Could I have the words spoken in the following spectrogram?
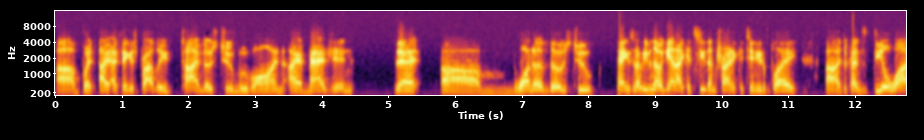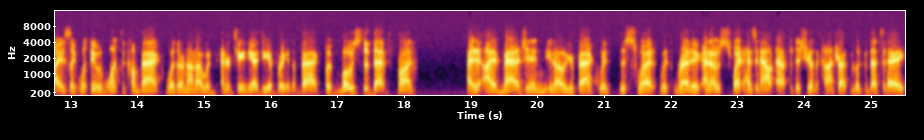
Uh, but I, I think it's probably time those two move on. I imagine that um, one of those two hangs it up. Even though, again, I could see them trying to continue to play. Uh, it depends deal wise, like what they would want to come back, whether or not I would entertain the idea of bringing them back. But most of that front, I, I imagine, you know, you're back with the sweat with Reddick. I know Sweat has an out after this year on the contract. We looked at that today.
